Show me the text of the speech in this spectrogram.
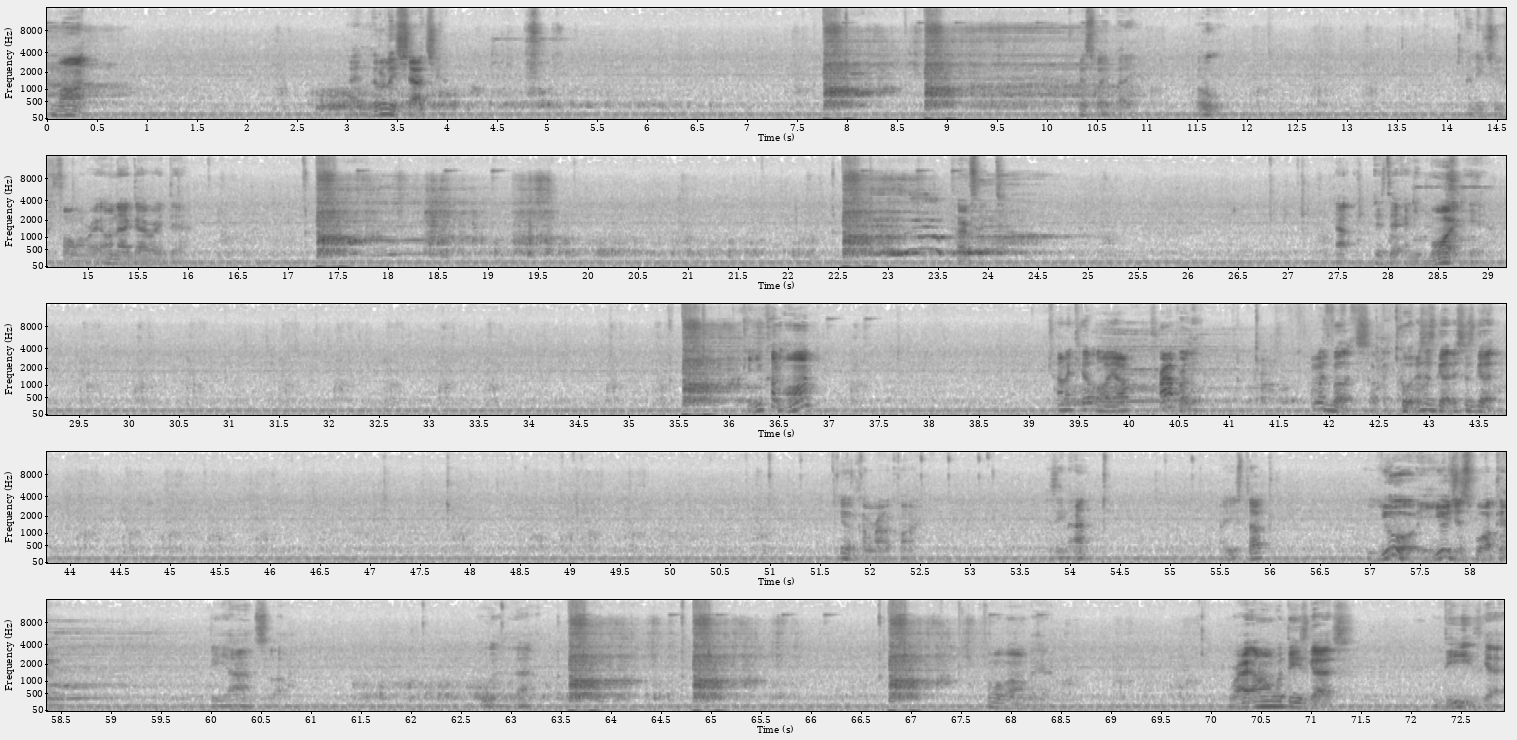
Come on. I literally shot you. This way, buddy. Oh. I need you falling right on that guy right there. Perfect. Now, in here? Can you come on? trying to kill all y'all properly. How much bullets? Okay, cool. This is good. This is good. He gonna come around the corner. Is he not? Are you stuck? You you just walking beyond slow. Who is that? Come over over here. Right on with these guys. These guys.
